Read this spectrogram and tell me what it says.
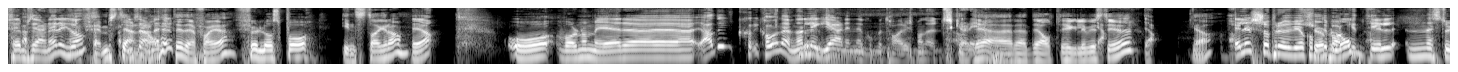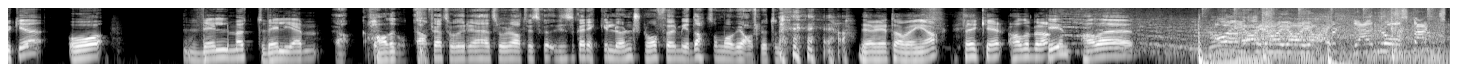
Fem stjerner, ikke sant? Fem stjerner alltid, det får jeg. Følg oss på Instagram. Ja. Og var det noe mer eh, Ja, du, vi kan jo nevne. Legg gjerne inn en kommentar hvis man ønsker Det det. er, det er alltid hyggelig hvis de gjør. Ja. Ja. Ellers så prøver vi å komme Kjøp tilbake lån. til neste uke. Og vel møtt, vel hjem. Ja. Ha det godt. Ja, for jeg tror, jeg tror at vi skal, hvis vi skal rekke lunsj nå før middag, så må vi avslutte nå. Det er vi helt avhengig av. Take care. Ha det bra. Fint. Ha det. Oi, oi, oi, oi, oi. Det er råsterkt!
